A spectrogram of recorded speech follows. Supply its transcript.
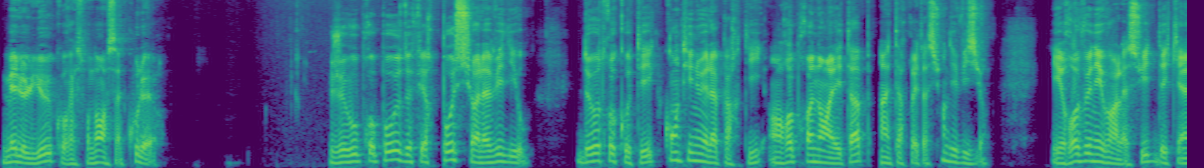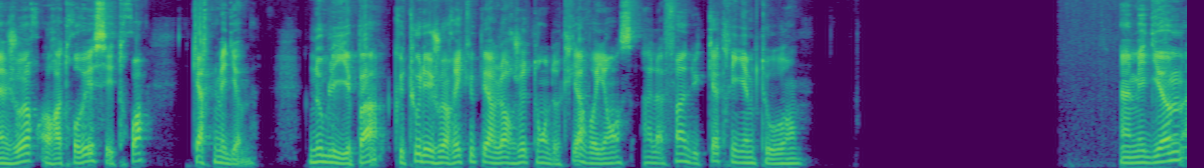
mais le lieu correspondant à sa couleur. Je vous propose de faire pause sur la vidéo. De votre côté, continuez la partie en reprenant à l'étape interprétation des visions. Et revenez voir la suite dès qu'un joueur aura trouvé ses trois cartes médium. N'oubliez pas que tous les joueurs récupèrent leur jeton de clairvoyance à la fin du quatrième tour. Un médium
